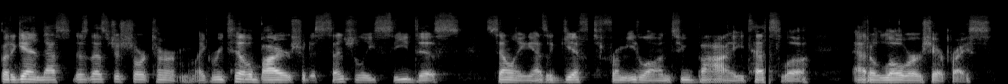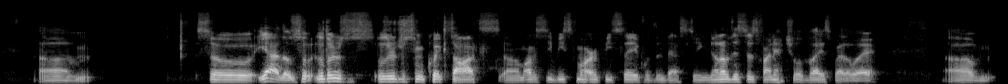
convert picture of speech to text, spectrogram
but again, that's that's just short term. Like retail buyers should essentially see this selling as a gift from Elon to buy Tesla at a lower share price. Um, so yeah, those those those are just some quick thoughts. Um, obviously, be smart, be safe with investing. None of this is financial advice, by the way. Um,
